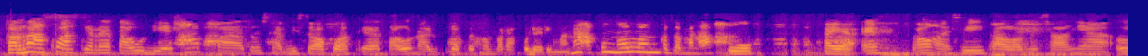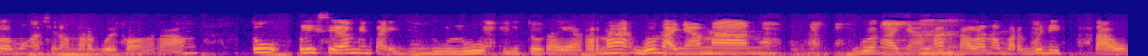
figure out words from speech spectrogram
Karena aku akhirnya tahu dia siapa terus habis itu aku akhirnya tahu dapat nomor aku dari mana aku ngomong ke teman aku. Kayak eh tau gak sih kalau misalnya lo mau ngasih nomor gue ke orang tuh please ya minta izin dulu gitu kayak. Karena gue nggak nyaman. Gue nggak nyaman hmm. kalau nomor gue ditahu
